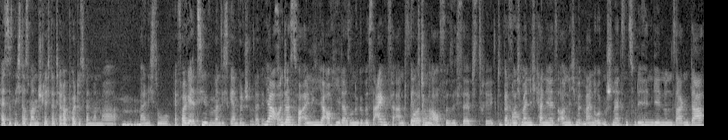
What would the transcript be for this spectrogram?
heißt es nicht, dass man ein schlechter Therapeut ist, wenn man mal, mal nicht so Erfolge erzielt, wie man sich gern wünscht oder der Ja, und dass vor allen Dingen ja auch jeder so eine gewisse Eigenverantwortung genau. auch für sich selbst trägt. Also genau. Also ich meine, ich kann ja jetzt auch nicht mit meinen Rückenschmerzen zu dir hingehen und sagen, da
